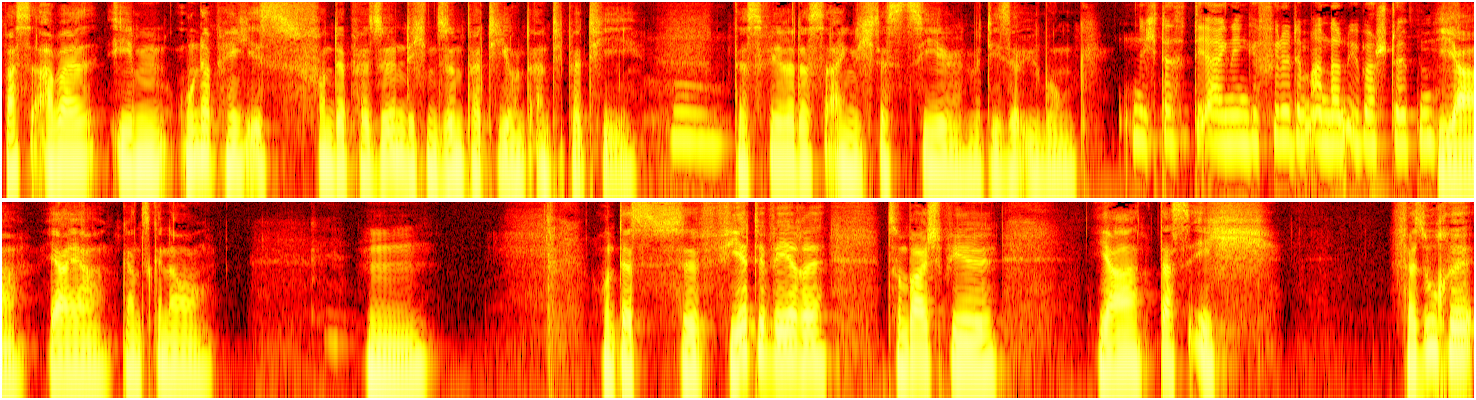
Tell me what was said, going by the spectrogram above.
was aber eben unabhängig ist von der persönlichen Sympathie und Antipathie. Das wäre das eigentlich das Ziel mit dieser Übung. Nicht, dass die eigenen Gefühle dem anderen überstülpen. Ja, ja, ja, ganz genau. Hm. Und das äh, vierte wäre zum Beispiel, ja, dass ich versuche,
